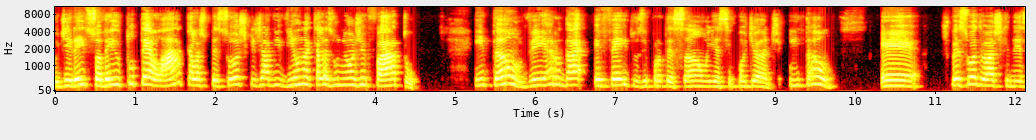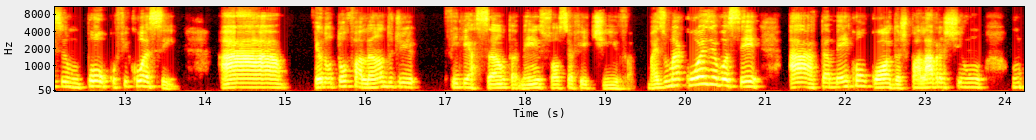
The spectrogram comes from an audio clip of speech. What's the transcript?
O direito só veio tutelar aquelas pessoas que já viviam naquelas uniões de fato. Então, vieram dar efeitos e proteção e assim por diante. Então, é, as pessoas, eu acho que nesse um pouco ficou assim. Ah, eu não estou falando de filiação também socioafetiva, mas uma coisa é você. Ah, também concordo, as palavras tinham um, um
